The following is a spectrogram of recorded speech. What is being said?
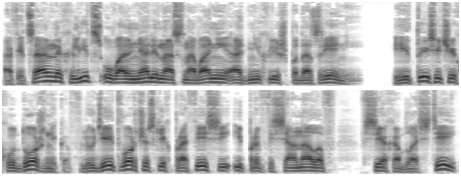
Официальных лиц увольняли на основании одних лишь подозрений, и тысячи художников, людей творческих профессий и профессионалов всех областей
